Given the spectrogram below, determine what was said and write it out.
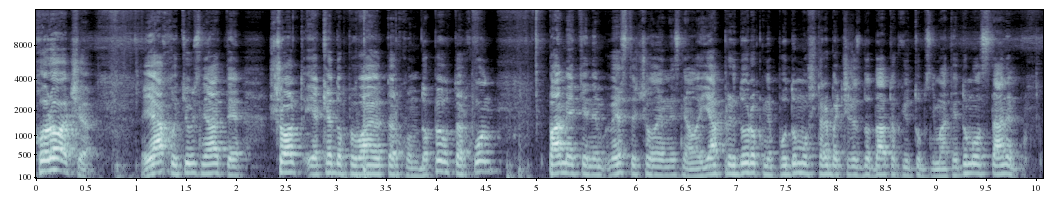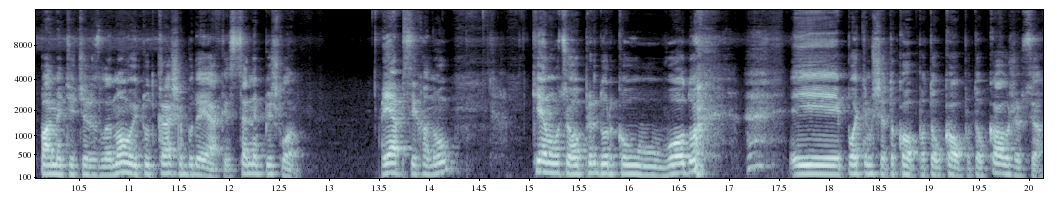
Коротше, я хотів зняти шорт, як я допиваю тархун. Допив тархун, пам'яті не вистачило і не зняли. Я придурок не подумав, що треба через додаток YouTube знімати. Я думав, стане пам'яті через Lenovo і тут краще буде якість. Це не пішло. Я психанув, кинув цього придурка у воду і потім ще такого потовкав, потовкав, вже все.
